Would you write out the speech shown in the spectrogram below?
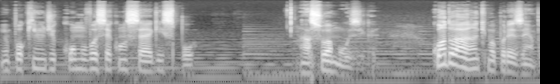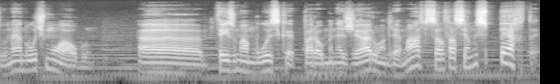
e um pouquinho de como você consegue expor a sua música. Quando a Ankma, por exemplo, né, no último álbum, uh, fez uma música para homenagear o André Matos, ela está sendo esperta.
